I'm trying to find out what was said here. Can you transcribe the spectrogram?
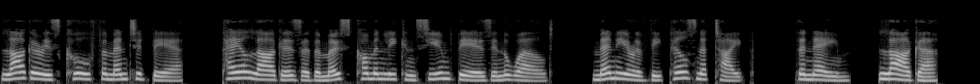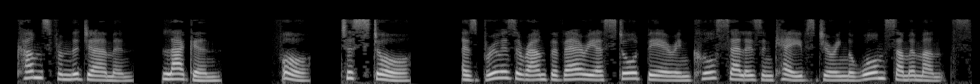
Lager is cool fermented beer. Pale lagers are the most commonly consumed beers in the world. Many are of the Pilsner type. The name, lager, comes from the German lagern, for to store, as brewers around Bavaria stored beer in cool cellars and caves during the warm summer months.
